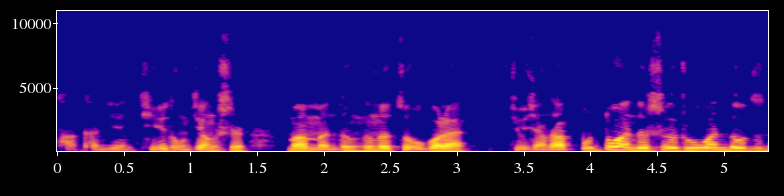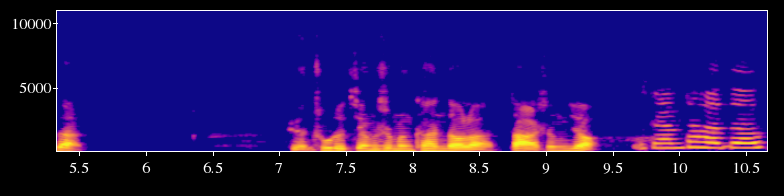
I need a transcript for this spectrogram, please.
他看见铁桶僵尸慢慢腾腾的走过来，就向他不断的射出豌豆子弹。远处的僵尸们看到了，大声叫：“你看他的，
